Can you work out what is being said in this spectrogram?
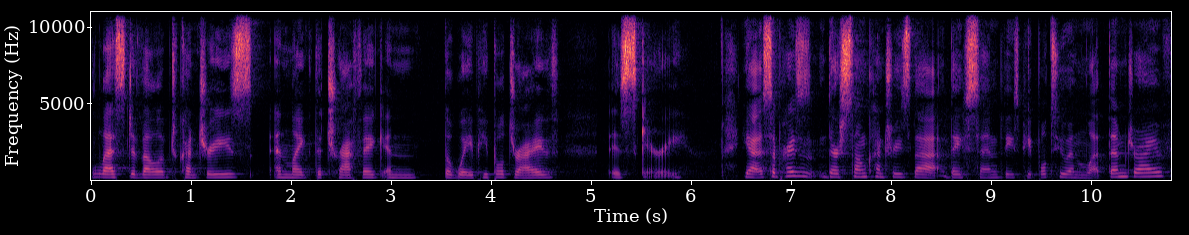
less developed countries and like the traffic and the way people drive is scary Yeah, it surprises. There's some countries that they send these people to and let them drive,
